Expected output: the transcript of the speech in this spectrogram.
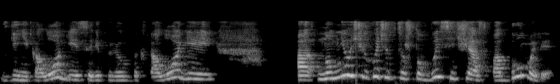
с гинекологией, с репродуктологией. А, но мне очень хочется, чтобы вы сейчас подумали,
